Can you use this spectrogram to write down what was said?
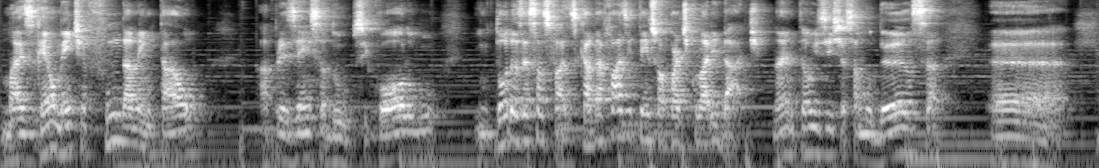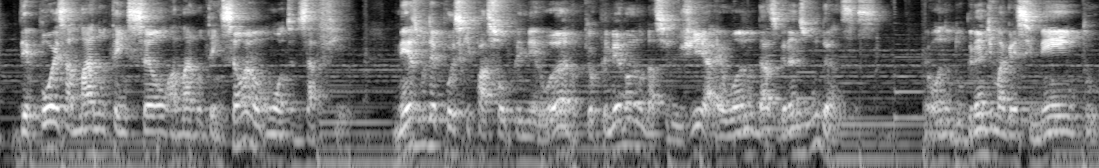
Mas realmente é fundamental a presença do psicólogo em todas essas fases. Cada fase tem sua particularidade, né? então existe essa mudança. Uh, depois a manutenção, a manutenção é um outro desafio mesmo depois que passou o primeiro ano, porque o primeiro ano da cirurgia é o ano das grandes mudanças, é o ano do grande emagrecimento,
